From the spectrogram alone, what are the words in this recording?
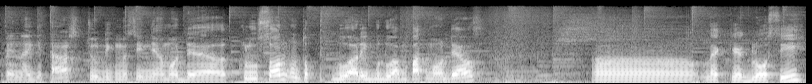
Vena Guitars, tuning mesinnya model Cluson untuk 2024 model uh, necknya glossy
